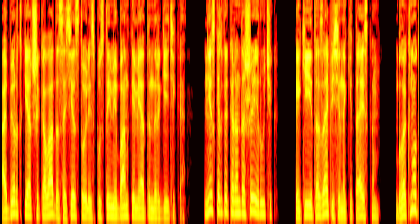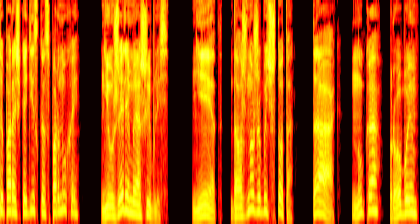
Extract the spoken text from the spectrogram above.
Обертки от шоколада соседствовали с пустыми банками от энергетика. Несколько карандашей и ручек. Какие-то записи на китайском. Блокнот и парочка дисков с порнухой. Неужели мы ошиблись? Нет, должно же быть что-то. Так, ну-ка, пробуем.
